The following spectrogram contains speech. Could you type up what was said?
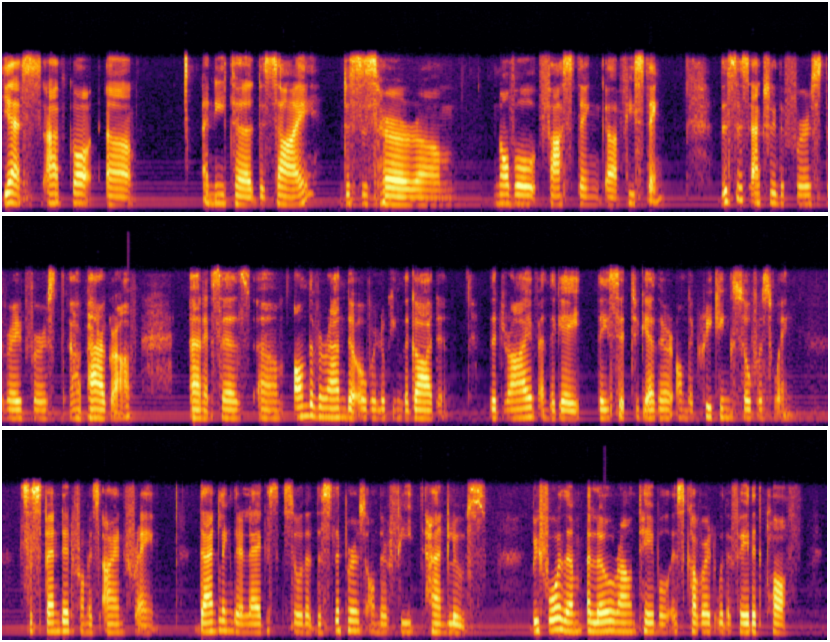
Yes, I've got uh, Anita Desai. This is her um, novel Fasting, uh, Feasting. This is actually the first, the very first uh, paragraph, and it says, um, On the veranda overlooking the garden, the drive and the gate, they sit together on the creaking sofa swing, suspended from its iron frame dangling their legs so that the slippers on their feet hang loose. Before them, a low round table is covered with a faded cloth,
